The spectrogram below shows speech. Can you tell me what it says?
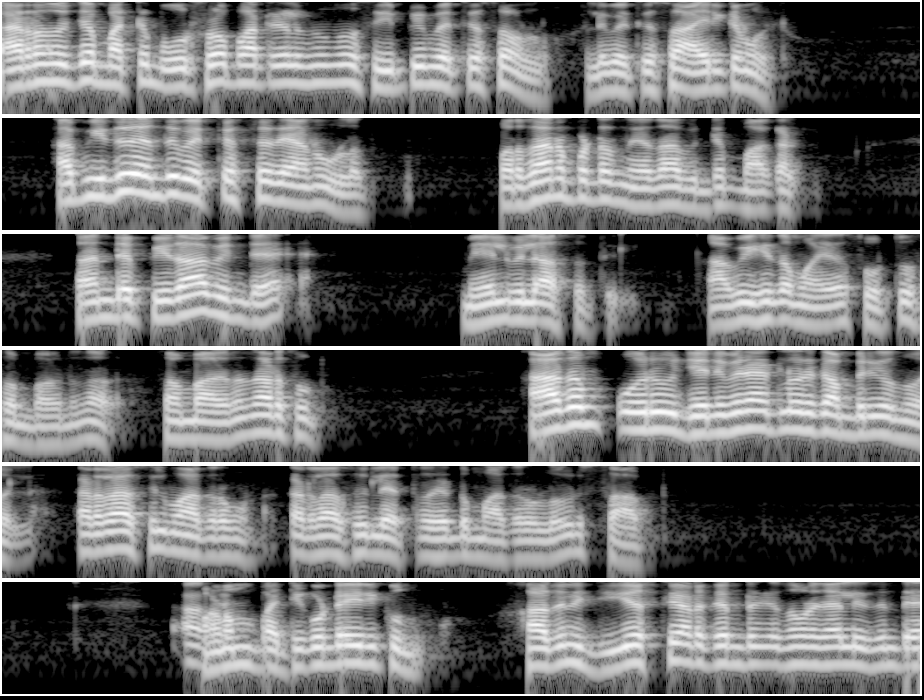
കാരണം എന്ന് വെച്ചാൽ മറ്റ് ബൂർഷോ പാർട്ടികളിൽ നിന്ന് സി പി എം വ്യത്യസ്തമാണല്ലോ. അല്ലെങ്കിൽ വ്യത്യസ്തമായിരിക്കണമല്ലോ. അപ്പോൾ ഇതിലെന്ത് വ്യത്യസ്തതയാണ് ഉള്ളത്? പ്രധാനപ്പെട്ട നേതാവിന്റെ മകൾ തന്റെ പിതാവിന്റെ മേൽവിലാസത്തിൽ അവിഹിതമായ സ്വത്ത് സംഭാവന സമ്പാദനം സമ്പാദന നടത്തുന്നു. അതും ഒരു ജെനുവിനായിട്ടുള്ള ഒരു കമ്പനി ഒന്നുമല്ല കടലാസിൽ മാത്രമുണ്ട്. കടലാസിൽ ലെറ്റർ ഹെഡ് മാത്രമുള്ള ഒരു സ്ഥാപനം. പണം പറ്റിക്കൊണ്ടേയിരിക്കുന്നു. അതിന് ജി എസ് ടി അടച്ചിട്ടുണ്ട് എന്ന് പറഞ്ഞാൽ ഇതിന്റെ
